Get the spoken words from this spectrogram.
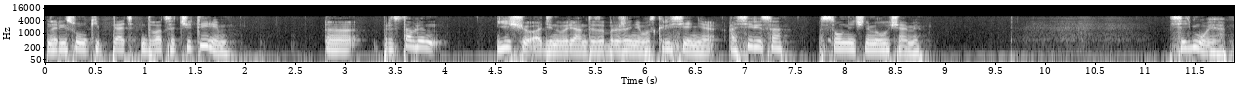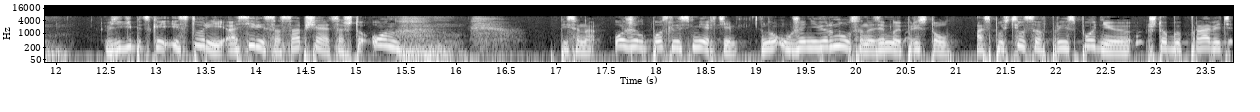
На рисунке 5.24 э, представлен еще один вариант изображения воскресения Осириса с солнечными лучами. Седьмое. В египетской истории Осириса сообщается, что он писано: "Ожил после смерти, но уже не вернулся на земной престол, а спустился в преисподнюю, чтобы править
